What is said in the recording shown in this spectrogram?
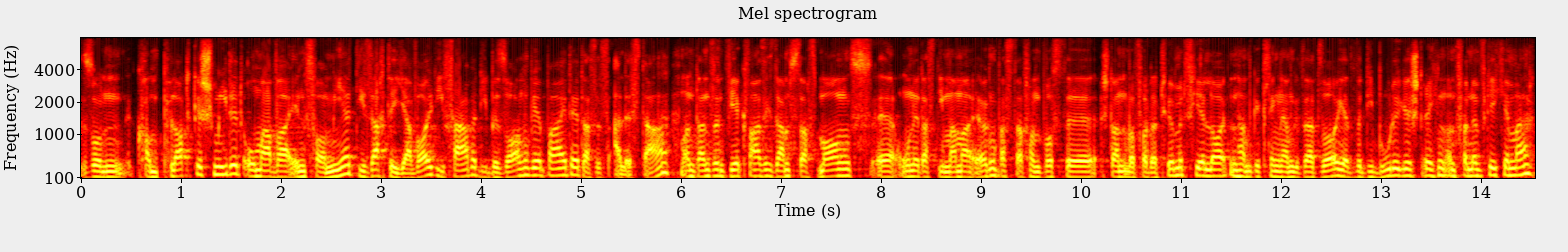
so ein Komplott geschmiedet. Oma war informiert. Die sagte, jawohl, die Farbe, die besorgen wir beide. Das ist alles da. Und dann sind wir quasi samstags morgens morgens, äh, ohne dass die Mama irgendwas davon wusste, standen wir vor der Tür mit vier Leuten, haben geklingelt, haben gesagt, so, jetzt wird die Bude gestrichen und vernünftig gemacht.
